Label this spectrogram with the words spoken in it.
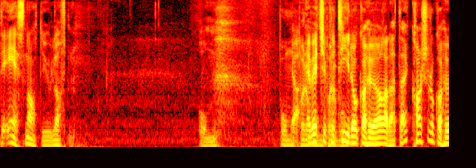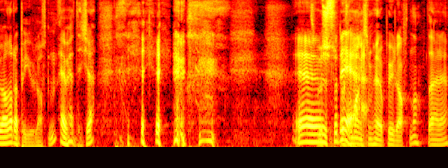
Det er snart julaften. Om ja, Jeg vet ikke når dere hører dette. Kanskje dere hører det på julaften. Jeg vet ikke. eh, så det er mange som hører på julaften, da. Det er det.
